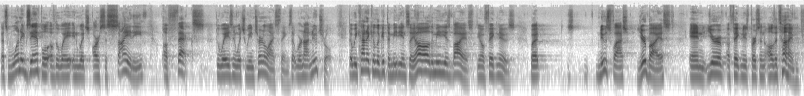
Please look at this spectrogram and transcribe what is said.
That's one example of the way in which our society affects the ways in which we internalize things, that we're not neutral. That we kind of can look at the media and say, oh, the media is biased, you know, fake news. But newsflash, you're biased, and you're a fake news person all the time.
